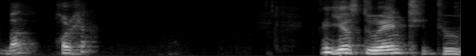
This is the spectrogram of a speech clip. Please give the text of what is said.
but Jorge? just to end, to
